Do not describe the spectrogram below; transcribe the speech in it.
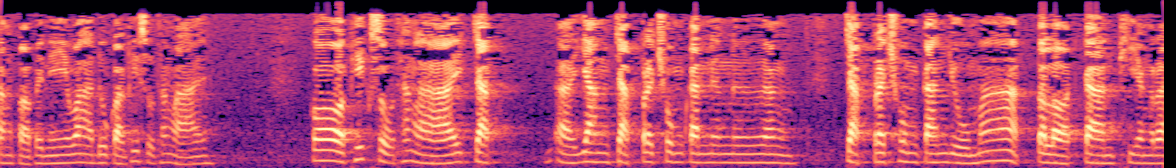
ดังต่อไปนี้ว่าดูก่อนภิกษุทั้งหลาย ก็ภิกษุทั้งหลายจักยังจักประชุมกันเนืองจักประชุมกันอยู่มากตลอดการเพียงไร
